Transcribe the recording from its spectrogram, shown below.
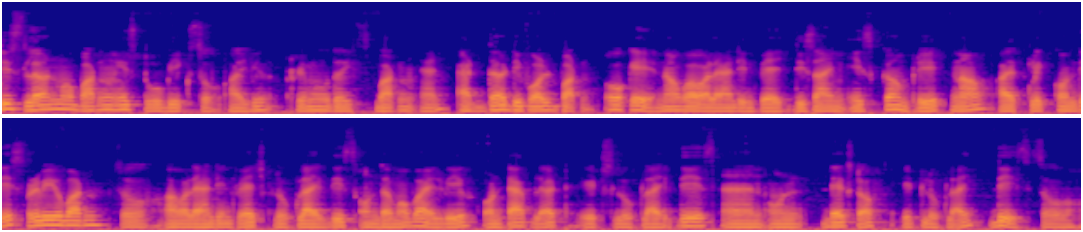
this learn more button is too big so i will remove this button and add the default button. Okay now our landing page design is complete. Now i click on this preview button. So our landing page look like this on the mobile view. On tablet it's look like this. And on desktop it look like this. So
